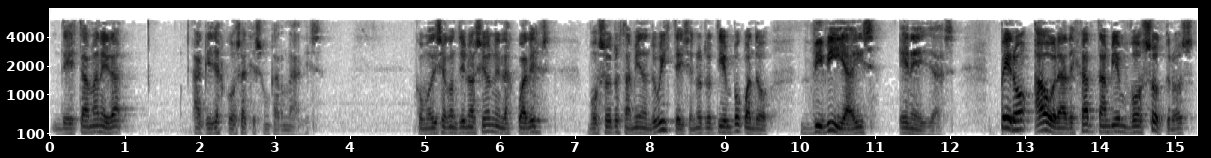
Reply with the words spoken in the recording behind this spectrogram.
de esta manera aquellas cosas que son carnales. Como dice a continuación, en las cuales vosotros también anduvisteis en otro tiempo cuando vivíais en ellas. Pero ahora dejad también vosotros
